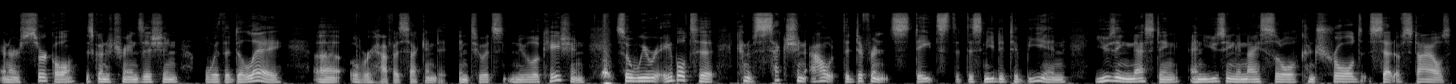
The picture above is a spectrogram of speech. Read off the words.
and our circle is going to transition with a delay uh, over half a second into its new location. So we were able to kind of section out the different states that this needed to be in using nesting and using a nice little controlled set of styles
